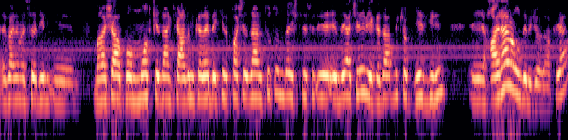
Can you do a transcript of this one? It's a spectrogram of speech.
efendime söyleyeyim e, Maraşal von Moltke'den Kazım Karabekir Paşa'dan tutun da işte Evliya Çelebi'ye kadar birçok gezginin e, hayran olduğu bir coğrafya.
